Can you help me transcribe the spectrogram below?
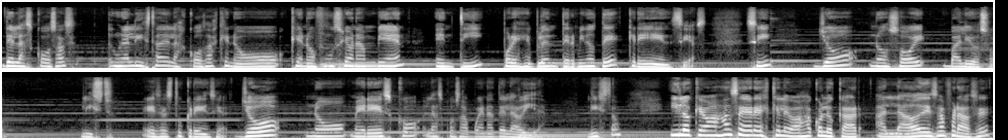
de las cosas una lista de las cosas que no, que no funcionan bien en ti, por ejemplo, en términos de creencias. ¿sí? Yo no soy valioso. Listo, esa es tu creencia. Yo no merezco las cosas buenas de la vida. ¿Listo? Y lo que vas a hacer es que le vas a colocar al lado de esa frase,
